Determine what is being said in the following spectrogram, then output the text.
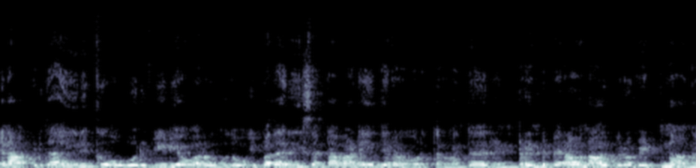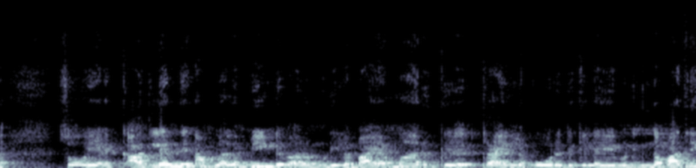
ஏன்னா அப்படி தான் இருக்குது ஒவ்வொரு வீடியோ வருவதும் இப்போ தான் ரீசெண்டாக வட இந்தியாவில் ஒருத்தர் வந்து ரெண்டு ரெண்டு பேரோ நாலு பேரோ வெட்டினாங்க. ஸோ எனக்கு அதுலேருந்தே நம்மளால மீண்டு வர முடியல. பயமாக இருக்குது ட்ரெயினில் போகிறதுக்கு இல்லை இவன் இந்த மாதிரி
